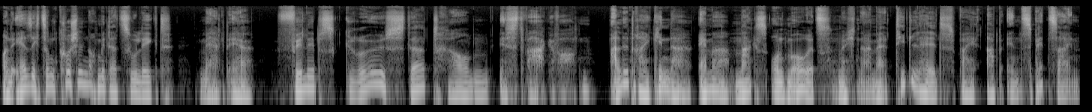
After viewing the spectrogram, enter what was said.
und er sich zum Kuscheln noch mit dazulegt, merkt er, Philipps größter Traum ist wahr geworden. Alle drei Kinder, Emma, Max und Moritz, möchten einmal Titelheld bei Ab ins Bett sein.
